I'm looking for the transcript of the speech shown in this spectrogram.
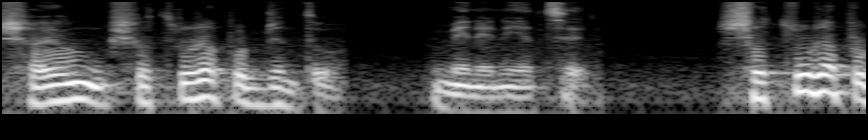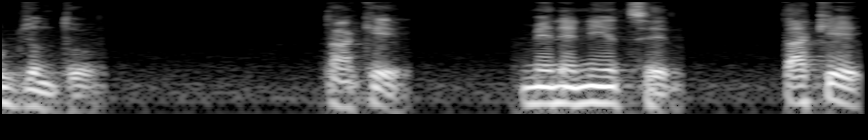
স্বয়ং শত্রুরা পর্যন্ত মেনে নিয়েছে। শত্রুরা পর্যন্ত তাকে মেনে নিয়েছে। তাকে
